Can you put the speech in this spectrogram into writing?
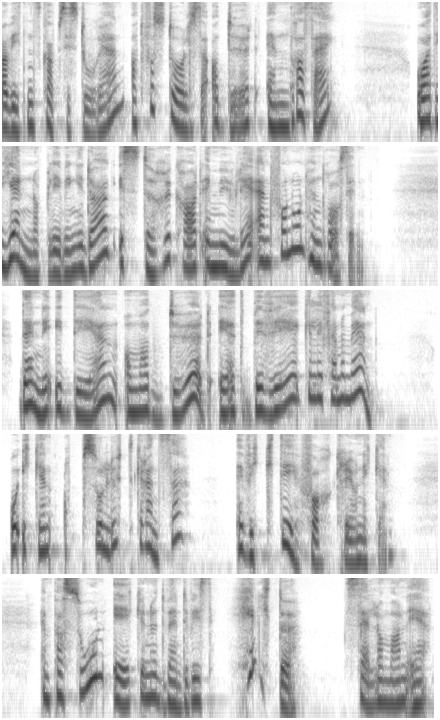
fra vitenskapshistorien at forståelse av død endrer seg, og at gjenoppliving i dag i større grad er mulig enn for noen hundre år siden. Denne ideen om at død er et bevegelig fenomen, og ikke en absolutt grense, er viktig for kryonikken. En person er ikke nødvendigvis helt død, selv om man er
